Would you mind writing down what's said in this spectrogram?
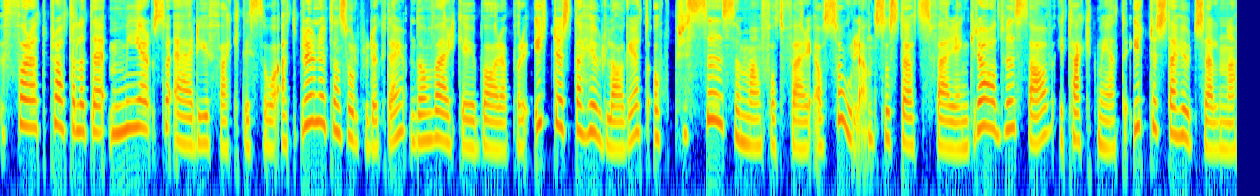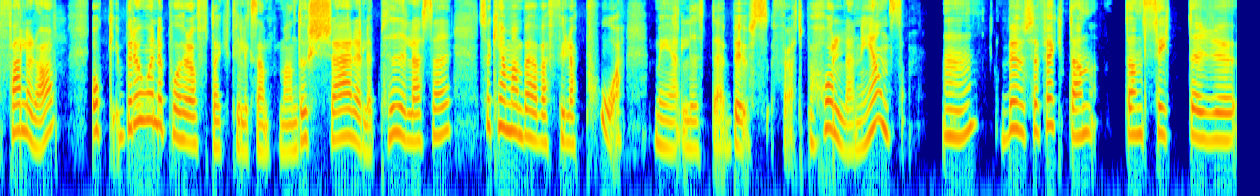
för att prata lite mer så är det ju faktiskt så att brun utan solprodukter, de verkar ju bara på det yttersta hudlagret och precis som man fått färg av solen så stöts färgen gradvis av i takt med att de yttersta hudcellerna faller av. Och beroende på hur ofta till exempel man duschar eller pilar sig så kan man behöva fylla på med lite bus för att behålla nyansen. Mm. Buseffekten den sitter ju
